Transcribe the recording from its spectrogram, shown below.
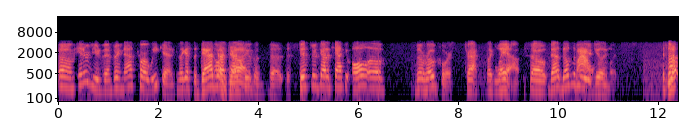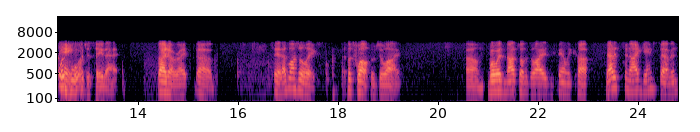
um, interviewed them during NASCAR weekend because I guess the dad got Oh, a tattoo, the, the the sisters got a tattoo, all of the road course track like layout. So that those are the Wow. people you're dealing with. It's not Rutledge paint. Let's just say that. I know, right? Uh, so yeah, that's Launch of the Lakes. That's the 12th of July. Um, what was not 12th of July is the Stanley Cup. That is tonight, Game Seven.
